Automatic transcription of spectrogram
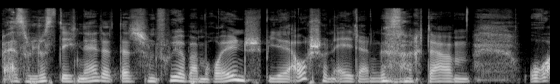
Also lustig, ne? Dass, dass schon früher beim Rollenspiel auch schon Eltern gesagt haben, oh,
